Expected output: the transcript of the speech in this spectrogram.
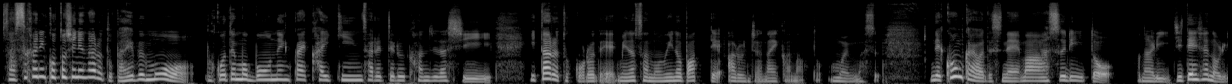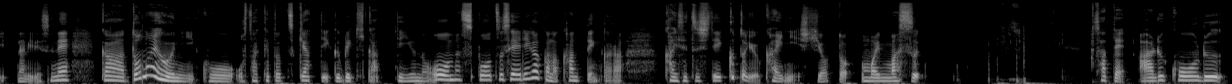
さすがに今年になるとだいぶもう、どこでも忘年会解禁されてる感じだし、至るところで皆さん飲みの場ってあるんじゃないかなと思います。で、今回はですね、まあアスリート、なり、自転車乗りなりですね、が、どのように、こう、お酒と付き合っていくべきかっていうのを、まあ、スポーツ生理学の観点から解説していくという回にしようと思います。さて、アルコール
